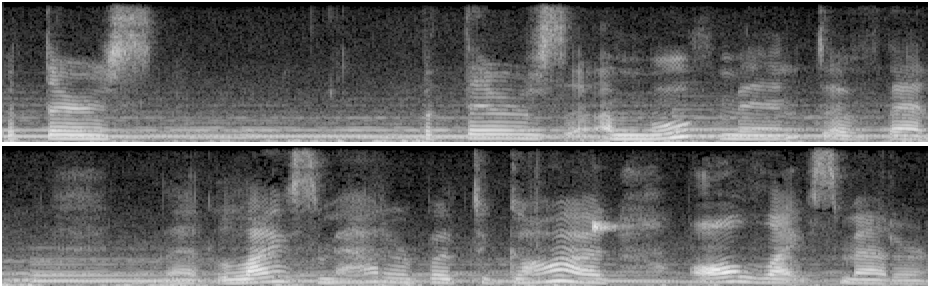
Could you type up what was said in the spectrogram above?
but there's but there's a movement of that that lives matter. But to god all lives matter.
